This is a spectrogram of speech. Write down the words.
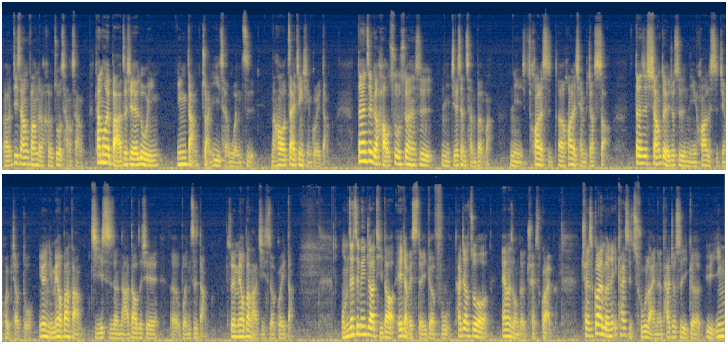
呃，第三方的合作厂商，他们会把这些录音音档转译成文字，然后再进行归档。但是这个好处虽然是你节省成本嘛。你花的时呃花的钱比较少，但是相对的就是你花的时间会比较多，因为你没有办法及时的拿到这些呃文字档，所以没有办法及时的归档。我们在这边就要提到 AWS 的一个服务，它叫做 Amazon 的 Transcribe。Transcribe 呢一开始出来呢，它就是一个语音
